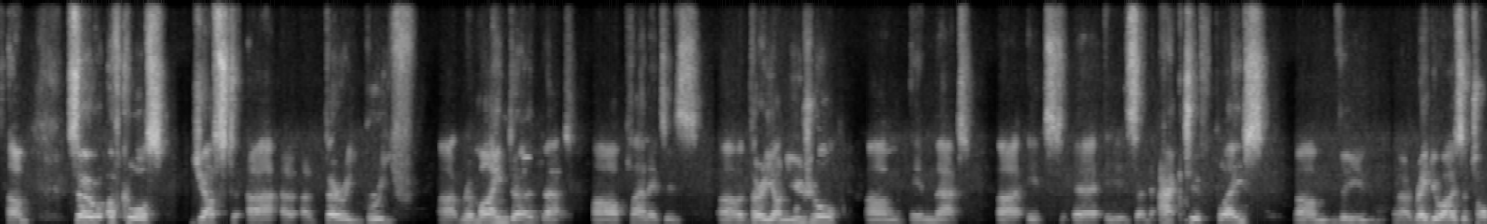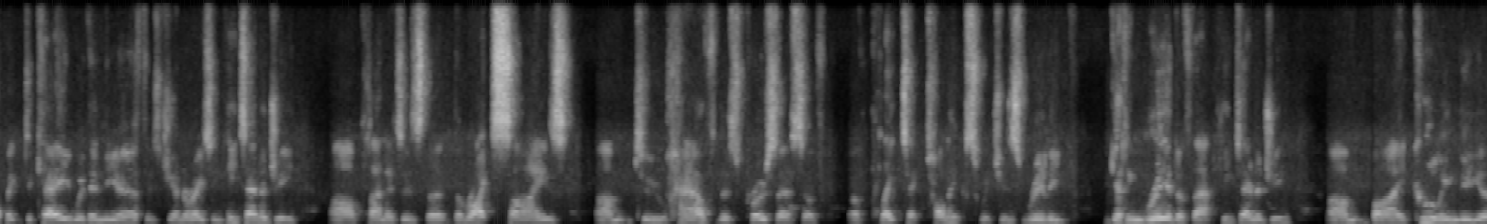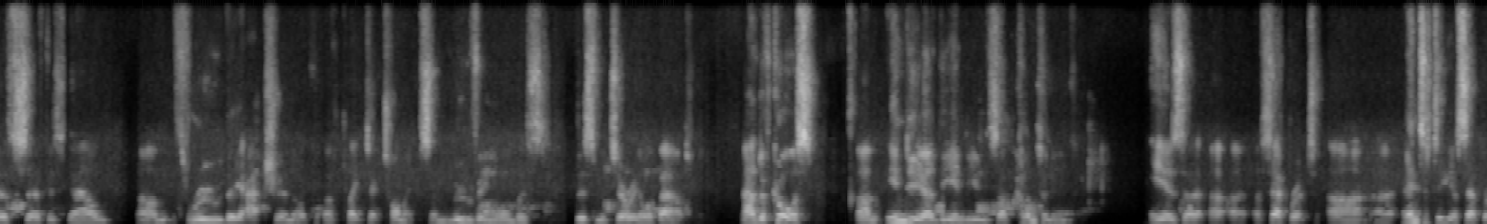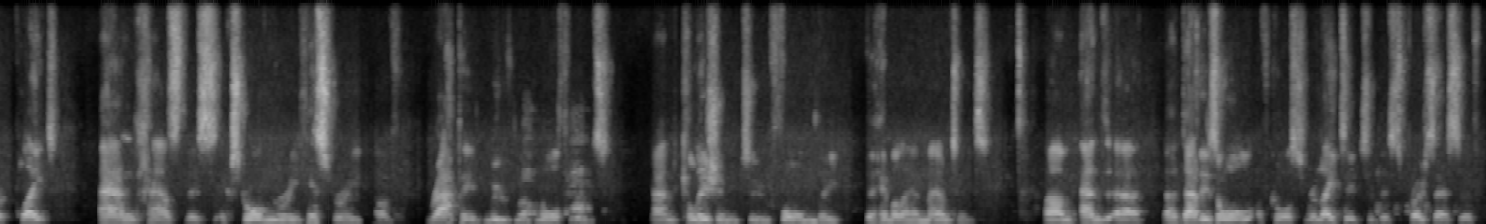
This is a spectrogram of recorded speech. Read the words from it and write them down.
Um, so, of course, just uh, a, a, very brief uh, reminder that our planet is uh, very unusual um, in that uh, it uh, is an active place. Um, the uh, radioisotopic decay within the Earth is generating heat energy our planet is the, the right size um, to have this process of, of plate tectonics, which is really getting rid of that heat energy um, by cooling the Earth's surface down um, through the action of, of, plate tectonics and moving all this, this material about. And of course, um, India, the Indian subcontinent, is a, a, a separate uh, uh, entity, a separate plate, and has this extraordinary history of rapid movement northwards and collision to form the, the Himalayan mountains. Um, and uh, uh, that is all, of course, related to this process of,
